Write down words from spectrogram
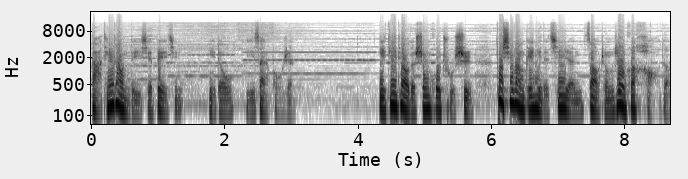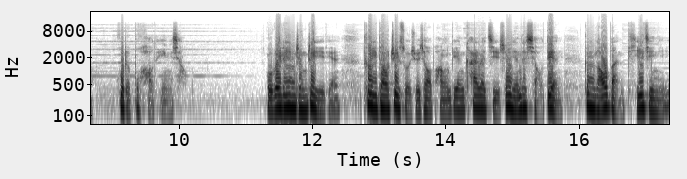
打听到你的一些背景，你都一再否认。你低调的生活处事，不希望给你的亲人造成任何好的或者不好的影响。我为了印证这一点，特意到这所学校旁边开了几十年的小店。跟老板提及你，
